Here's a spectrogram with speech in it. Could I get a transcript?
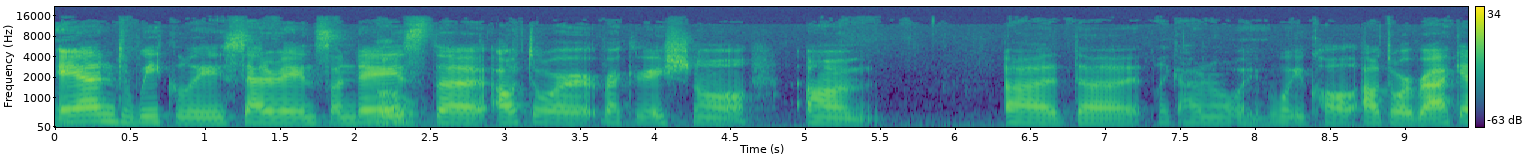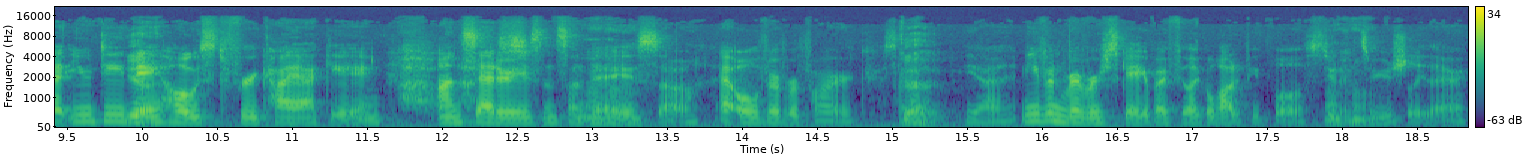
and weekly, Saturday and Sundays. Oh. The outdoor recreational, um, uh, the like I don't know what, what you call outdoor rec at UD. Yeah. They host free kayaking on Saturdays and Sundays. So at Old River Park. So, Good. Yeah, and even Riverscape. I feel like a lot of people, students, are usually there.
